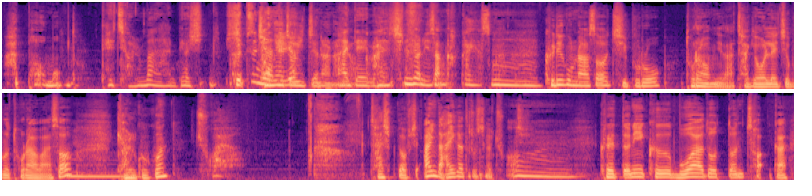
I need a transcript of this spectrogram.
아파 몸도 대체 얼마나 한 몇십 그? 정해져 있진 않아요. 아. 한 10년 이상 가까이 했을 거야. 음. 그리고 나서 집으로 돌아옵니다. 자기 원래 집으로 돌아와서 음. 결국은 죽어요. 자식도 없이 아니 나이가 들었으니까 죽지. 음. 그랬더니 그 모아뒀던 첩, 그러니까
